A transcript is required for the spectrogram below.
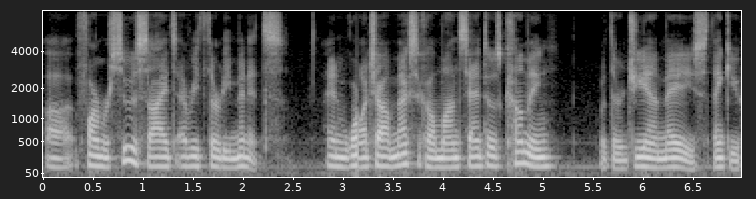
uh, farmer suicides every 30 minutes. And watch out, Mexico. Monsanto's coming with their GMAs. Thank you.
